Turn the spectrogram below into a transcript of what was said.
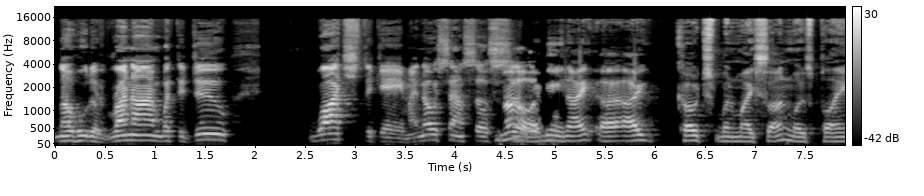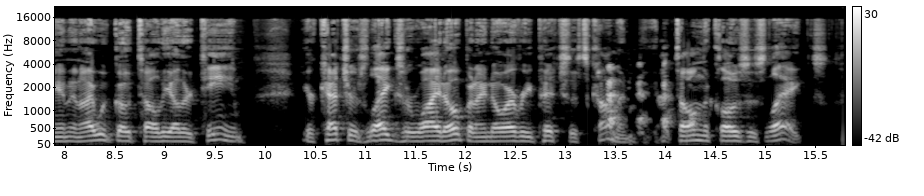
know who to run on, what to do. Watch the game. I know it sounds so silly. No, I mean, I I coached when my son was playing, and I would go tell the other team, "Your catcher's legs are wide open. I know every pitch that's coming. I tell him to close his legs."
